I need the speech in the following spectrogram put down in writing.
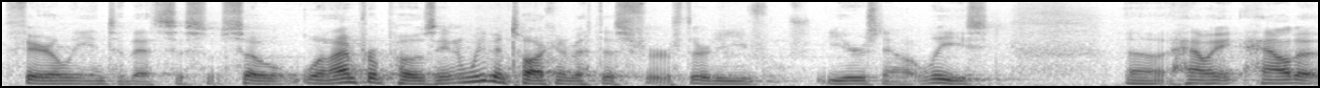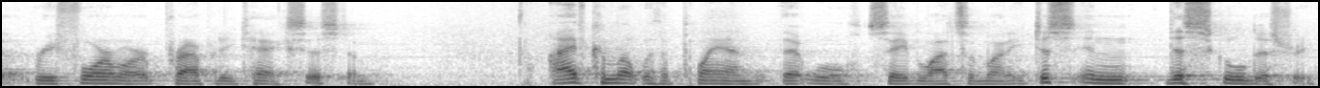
fairly into that system. So what I'm proposing, and we've been talking about this for 30 years now at least, uh, how, how to reform our property tax system. I've come up with a plan that will save lots of money. Just in this school district,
